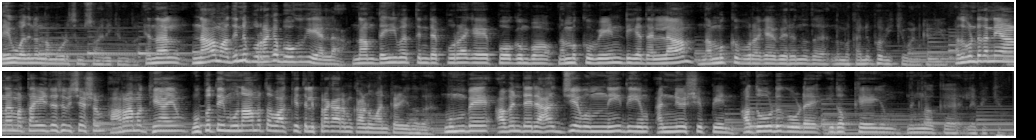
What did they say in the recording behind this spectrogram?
ദൈവവചനം നമ്മോട് സംസാരിക്കുന്നത്. എന്നാൽ നാം അതിന് പുറകെ പോകുകയല്ല. നാം ദൈവത്തിന്റെ പുറകെ പോകുമ്പോൾ നമുക്ക് വേണ്ടിയതെല്ലാം നമുക്ക് പുറകെ വരുന്നത് നമുക്ക് അനുഭവിക്കുവാൻ കഴിയും. അതുകൊണ്ട് തന്നെയാണ് മത്തായി എഴുതിയ സുവിശേഷം ആറാം അധ്യായം മുപ്പത്തി മൂന്നാമത്തെ വാക്യത്തിൽ ഇപ്രകാരം കാണുവാൻ കഴിയുന്നത്. മുമ്പേ അവന്റെ രാജ്യവും നീതിയും അന്വേഷിപ്പീൻ. അതോടുകൂടെ ഇതൊക്കെയും നിങ്ങൾക്ക് ലഭിക്കും.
